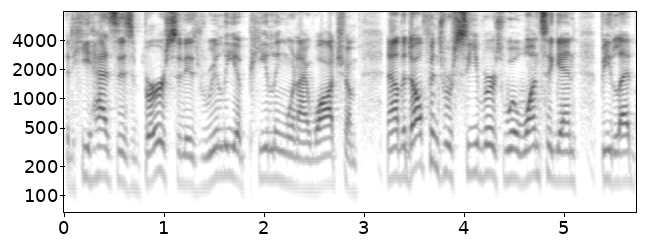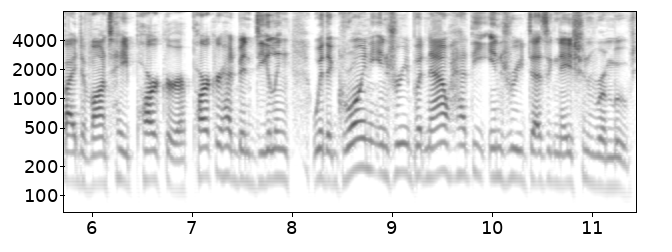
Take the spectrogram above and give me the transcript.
that he has this burst that is really appealing when I watch him. Now, the Dolphins receivers will once again be led by DeVante Parker. Parker had been dealing dealing with a groin injury, but now had the injury designation removed.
